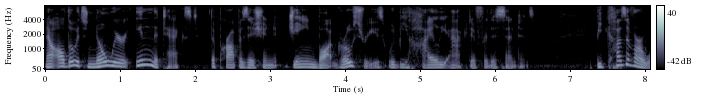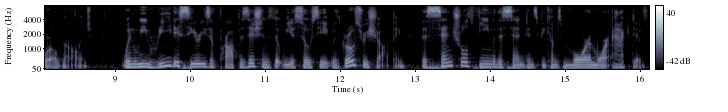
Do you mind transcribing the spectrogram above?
Now, although it's nowhere in the text, the proposition Jane bought groceries would be highly active for this sentence. Because of our world knowledge, when we read a series of propositions that we associate with grocery shopping, the central theme of the sentence becomes more and more active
